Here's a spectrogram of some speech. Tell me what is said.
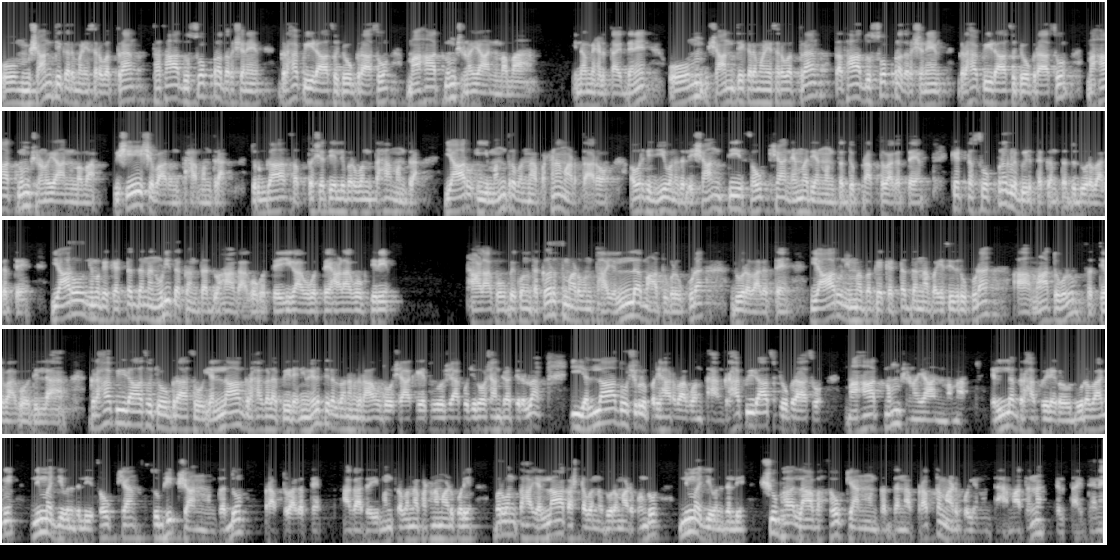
ಓಂ ಶಾಂತಿ ಕರ್ಮಣಿ ಸರ್ವತ್ರ ತಥಾ ದುಸ್ವಪ್ನ ದರ್ಶನೆ ಗ್ರಹಪೀಡಾಸು ಜೋಗ್ರಾಸು ಮಹಾತ್ಮಂ ಶೃಣಯಾನ್ಮಮ ಇನ್ನೊಮ್ಮೆ ಹೇಳ್ತಾ ಇದ್ದೇನೆ. ಓಂ ಶಾಂತಿ ಕರ್ಮಣಿ ಸರ್ವತ್ರ ತಥಾ ದುಸ್ವಪ್ನ ದರ್ಶನೆ ಗ್ರಹ ಪೀಡಾಸು ಚೋಗ್ರಾಸು ಮಹಾತ್ಮಂ ಶೃಣುಯಾನ್ಮಮ ವಿಶೇಷವಾದಂತಹ ಮಂತ್ರ. ದುರ್ಗಾ ಸಪ್ತಶತಿಯಲ್ಲಿ ಬರುವಂತಹ ಮಂತ್ರ. ಯಾರು ಈ ಮಂತ್ರವನ್ನು ಪಠಣ ಮಾಡ್ತಾರೋ ಅವರಿಗೆ ಜೀವನದಲ್ಲಿ ಶಾಂತಿ, ಸೌಖ್ಯ, ನೆಮ್ಮದಿ ಅನ್ನುವಂಥದ್ದು ಪ್ರಾಪ್ತವಾಗುತ್ತೆ. ಕೆಟ್ಟ ಸ್ವಪ್ನಗಳು ಬೀಳ್ತಕ್ಕಂಥದ್ದು ದೂರವಾಗುತ್ತೆ. ಯಾರೋ ನಿಮಗೆ ಕೆಟ್ಟದ್ದನ್ನು ನುಡಿತಕ್ಕಂಥದ್ದು ಹಾಗಾಗೋಗುತ್ತೆ, ಹೀಗಾಗೋಗುತ್ತೆ, ಹಾಳಾಗೋಗ್ತೀರಿ. ಹಾಳಾಗಿ ಹೋಗಬೇಕು ಅಂತ ಕರ್ಸ್ ಮಾಡುವಂತಹ ಎಲ್ಲ ಮಾತುಗಳು ಕೂಡ ದೂರವಾಗುತ್ತೆ. ಯಾರು ನಿಮ್ಮ ಬಗ್ಗೆ ಕೆಟ್ಟದ್ದನ್ನು ಬಯಸಿದರೂ ಕೂಡ ಆ ಮಾತುಗಳು ಸತ್ಯವಾಗೋದಿಲ್ಲ. ಗ್ರಹ ಪೀಡಾಸು ಚೋಗ್ರಾಸು ಎಲ್ಲ ಗ್ರಹಗಳ ಪೀಡೆ. ನೀವು ಹೇಳ್ತಿರಲ್ವಾ ನನಗೆ ರಾಹು ದೋಷ, ಕೇತು ದೋಷ ಕುಜದೋಷ ಅಂತ ಹೇಳ್ತಿರಲ್ವಾ? ಈ ಎಲ್ಲ ದೋಷಗಳು ಪರಿಹಾರವಾಗುವಂತಹ ಗ್ರಹ ಪೀಡಾಸು ಚೋಗ್ರಾಸು ಮಹಾತ್ಮಂ ಶೃಣಯಾನ್ಮಮ ಎಲ್ಲ ಗ್ರಹ ಪೀಡೆಗಳು ದೂರವಾಗಿ ನಿಮ್ಮ ಜೀವನದಲ್ಲಿ ಸೌಖ್ಯ, ಸುಭಿಕ್ಷ ಅನ್ನುವಂಥದ್ದು ಪ್ರಾಪ್ತವಾಗತ್ತೆ. ಹಾಗಾದ್ರೆ ಈ ಮಂತ್ರವನ್ನ ಪಠಣ ಮಾಡಿಕೊಳ್ಳಿ. ಬರುವಂತಹ ಎಲ್ಲಾ ಕಷ್ಟವನ್ನು ದೂರ ಮಾಡಿಕೊಂಡು ನಿಮ್ಮ ಜೀವನದಲ್ಲಿ ಶುಭ, ಲಾಭ, ಸೌಖ್ಯ ಅನ್ನುವಂತದ್ದನ್ನ ಪ್ರಾಪ್ತ ಮಾಡಿಕೊಳ್ಳಿ ಅನ್ನುವಂತಹ ಮಾತನ್ನ ಹೇಳ್ತಾ ಇದ್ದೇನೆ.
